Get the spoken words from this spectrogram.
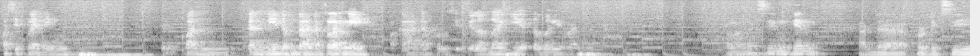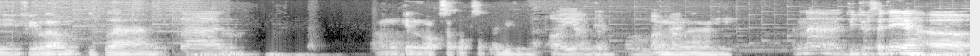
apa sih planning ke depan? Kan ini udah udah, udah kelar nih apakah ada produksi film lagi atau bagaimana? Kalau sih mungkin ada produksi film iklan. Iklan. sama mungkin workshop workshop lagi juga oh iya untuk Iya. pengembangan. Pengembangan. Karena jujur saja ya eh,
